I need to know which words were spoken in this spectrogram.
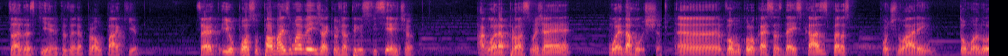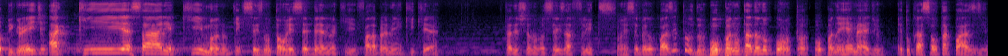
Precisava das 500. Era para upar aqui, ó. Certo? E eu posso upar mais uma vez já, que eu já tenho o suficiente, ó. Agora a próxima já é moeda roxa. Uh, vamos colocar essas 10 casas para elas continuarem tomando o upgrade. Aqui, essa área aqui, mano. O que, que vocês não estão recebendo aqui? Fala pra mim o que, que é. Tá deixando vocês aflitos? Estão recebendo quase tudo. Roupa não tá dando conta, ó. Roupa nem remédio. Educação tá quase.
